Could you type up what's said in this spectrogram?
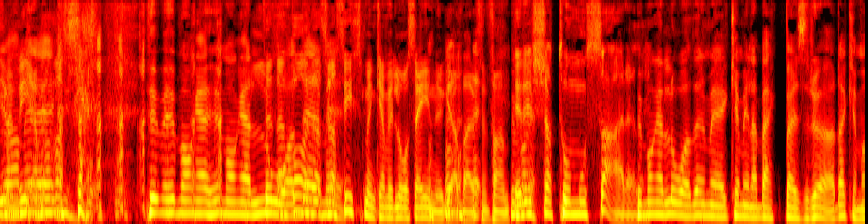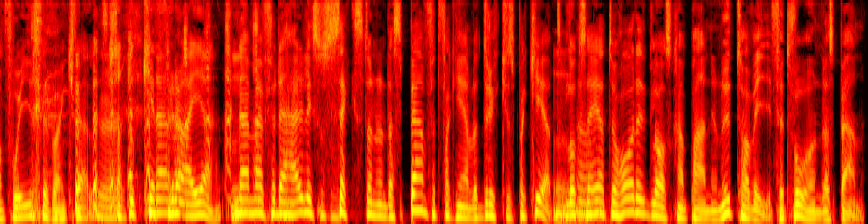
Ja, men- men Hur, hur många, hur många Den där lådor med, vardagsrasismen kan vi låsa in nu grabbar, för fan. Är det Chateau Moussard hur eller? många lådor med Camilla Backbergs röda kan man få i sig på en kväll? Chateau Kefraya. Nej men för det här är liksom 1600 spänn för ett fucking jävla dryckespaket. Mm. Låt säga att du har ett glas champagne och nu tar vi i för 200 spänn.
